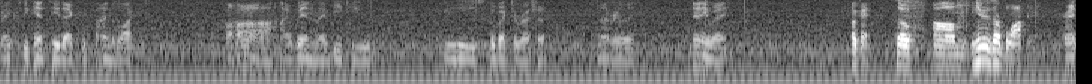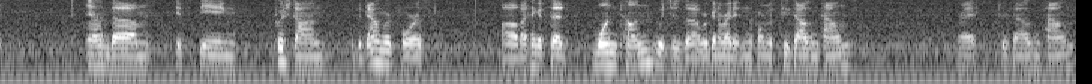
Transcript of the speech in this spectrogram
Right, because we can't see that because it's behind the block. Haha, I win, I beat you. You lose, go back to Russia. Not really. Anyway. Okay, so um, here's our block, right? And um, it's being pushed on with a downward force of, I think it said, one ton, which is, uh, we're going to write it in the form of 2,000 pounds right? 2,000 pounds.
